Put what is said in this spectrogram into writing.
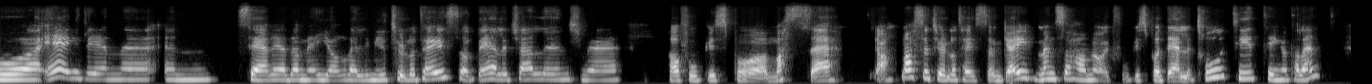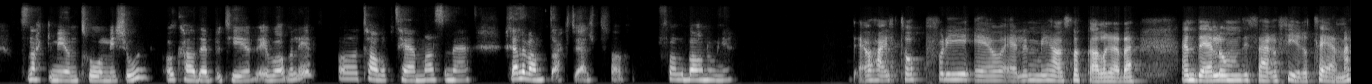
Og er egentlig en, uh, en, serie der vi gjør veldig mye tull og tøys og deler challenge. Vi har fokus på masse, ja, masse tull og tøys og gøy, men så har vi òg fokus på å dele tro, tid, ting og talent. Snakker mye om tro og misjon og hva det betyr i våre liv. Og tar opp tema som er relevant og aktuelt for, for barn og unge. Det er jo helt topp, fordi jeg og Elin vi har snakka allerede en del om disse her fire t-ene.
